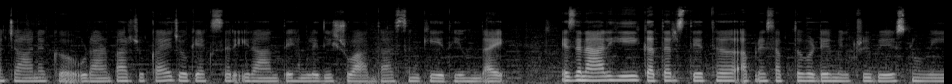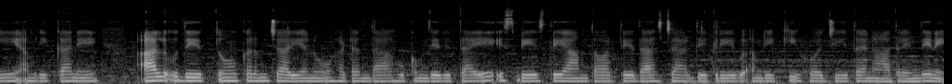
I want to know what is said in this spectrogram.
ਅਚਾਨਕ ਉਡਾਣ ਭਰ ਚੁੱਕਾ ਹੈ, ਜੋ ਕਿ ਅਕਸਰ ਈਰਾਨ ਤੇ ਹਮਲੇ ਦੀ ਸ਼ੁਰੂਆਤ ਦਾ ਸੰਕੇਤ ਹੀ ਹੁੰਦਾ ਹੈ। ਇਸ ਦੇ ਨਾਲ ਹੀ ਕਤਰ ਸਥਿਤ ਆਪਣੇ ਸਭ ਤੋਂ ਵੱਡੇ ਮਿਲਟਰੀ ਬੇਸ ਨੂੰ ਵੀ ਅਮਰੀਕਾ ਨੇ ਅਲ ਉਦੇਦ ਤੋਂ ਕਰਮਚਾਰੀਆਂ ਨੂੰ ਹਟਣ ਦਾ ਹੁਕਮ ਦੇ ਦਿੱਤਾ ਹੈ। ਇਸ ਬੇਸ ਤੇ ਆਮ ਤੌਰ ਤੇ 10000 ਦੇ ਕਰੀਬ ਅਮਰੀਕੀ ਫੌਜੀ ਤਾਇਨਾਤ ਰਹਿੰਦੇ ਨੇ।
